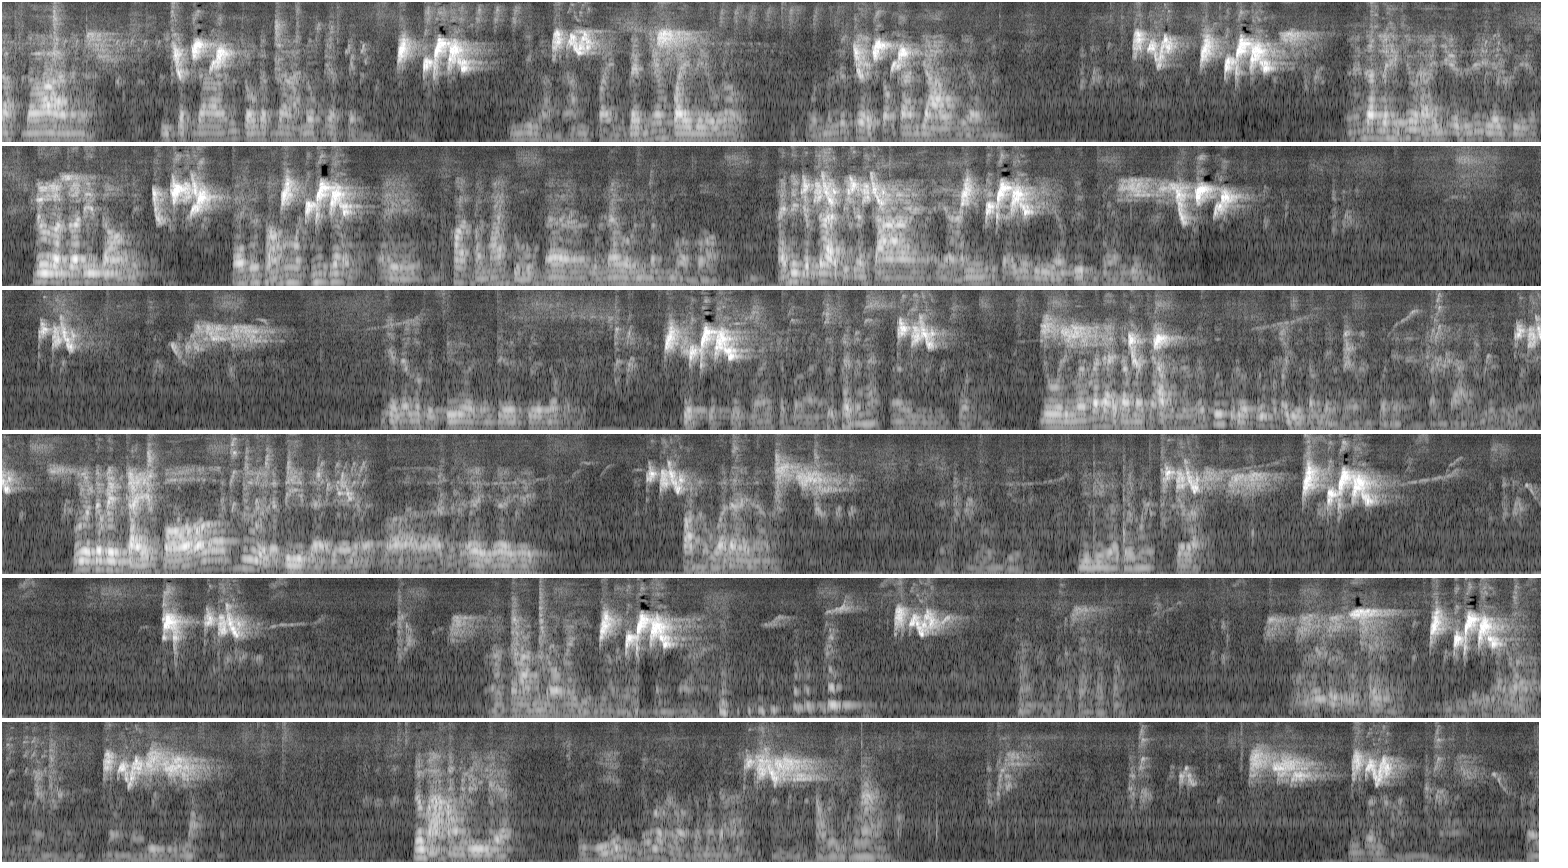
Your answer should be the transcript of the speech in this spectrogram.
สัปดาห์นึงอะอีกสัปดาห์สองสัปดาห์นกเนี่ยเต็มมันยิ่งอาบน้ำไปแบบนี้มันไปเร็วแล้วขนมันเลือกแค่ต้องการยาวอย่างเดียวเองไอ้นักเลงคิดว่าหายยืนที่เอ็กซีดูกับตัวที่สองนี่ไอ้ตัวสองมันนี่ด้วยไอ้ค้อนขอนไม้สูงเออหัวหน้าผมมันหมอบหมอบไอ้นี่จำได้ตีลังกายไอ้หานี่นิสัยก็ดีเอาขึ้นฟอนขึ้น มาเนี่ยแล้วก็ไปซื้อมาเดินเดินแล้วมันเก็บเก็บเก็บไว้สบายก็เชิดนะเออกดเนี่ยดูดิมันไม่ได้ธรรมชาติมันไม่ปุ๊บกระโดดปุ๊บมันก็อยู่ตำแหน่งเดิมมันกดเนี่ยจำได้ไม่รู้เนี่ยพูดจะเป็นไก่ปอดพูดแล้วดีดแหละเลยนะปอดเอ้ยเอ้ยเอ้ยปั่นหัวได้แล้วเนี่ยดูมันยืนเนี่ยยีรีกับเต็มเลยใช่ป่ะอาการมันออกให้เห็นว่ามันทำได้อาจารย์จะต้องโอ้ยเปิดคนไทยเนี่ยนอนนอนดีหลับนะเรื่องหมาเห่าดีเลยอะได้ยินนึกว่ามันออกธรรมดาเห่าไปอยู่นานนึกว่ามันออกธรรมดาไก่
